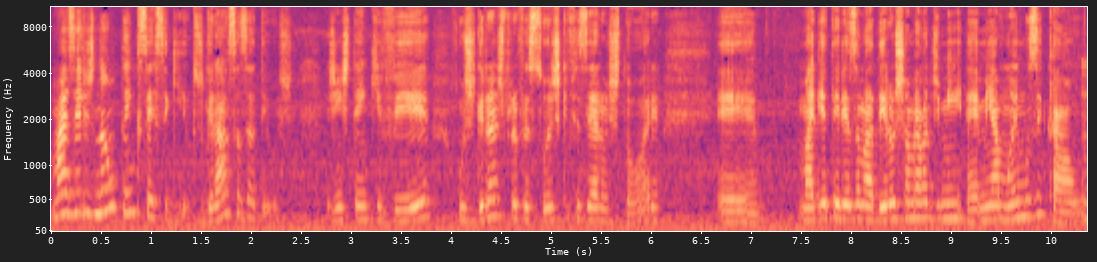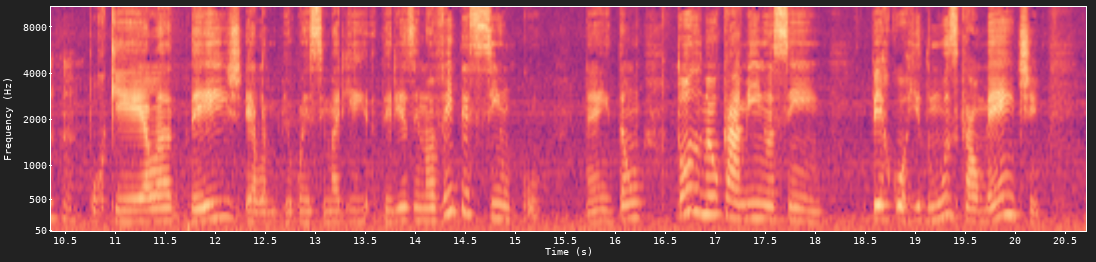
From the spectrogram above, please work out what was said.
Mas eles não têm que ser seguidos, graças a Deus. A gente tem que ver os grandes professores que fizeram história. É, Maria Tereza Madeira, eu chamo ela de mi- é, minha mãe musical, porque ela desde ela eu conheci Maria Tereza em 95, né? Então, todo o meu caminho assim percorrido musicalmente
